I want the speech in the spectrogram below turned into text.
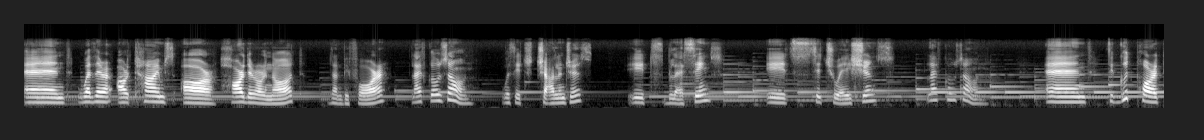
And whether our times are harder or not than before, life goes on with its challenges, its blessings, its situations, life goes on. And the good part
